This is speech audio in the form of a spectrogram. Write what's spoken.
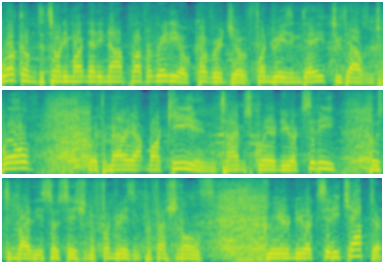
Welcome to Tony Martignetti Nonprofit Radio coverage of Fundraising Day 2012. We're at the Marriott Marquis in Times Square, New York City, hosted by the Association of Fundraising Professionals Greater New York City chapter.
